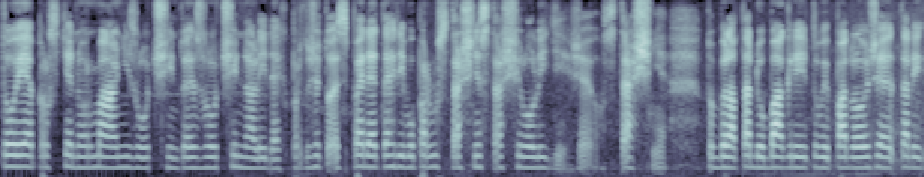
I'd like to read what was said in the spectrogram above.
to je prostě normální zločin, to je zločin na lidech, protože to SPD tehdy opravdu strašně strašilo lidi, že jo, strašně. To byla ta doba, kdy to vypadalo, že tady,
